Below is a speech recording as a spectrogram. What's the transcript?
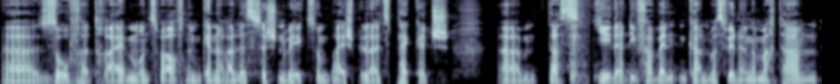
äh, so vertreiben und zwar auf einem generalistischen Weg, zum Beispiel als Package, ähm, dass mhm. jeder die verwenden kann. Was wir dann gemacht haben,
